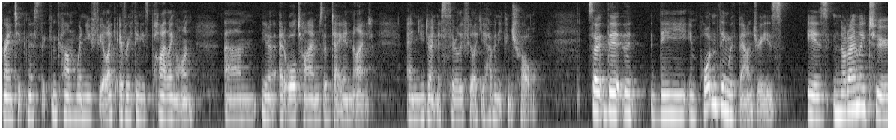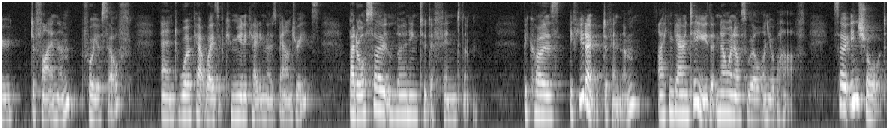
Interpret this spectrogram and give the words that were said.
franticness that can come when you feel like everything is piling on, um, you know, at all times of day and night, and you don't necessarily feel like you have any control. So the, the the important thing with boundaries is not only to define them for yourself and work out ways of communicating those boundaries, but also learning to defend them. Because if you don't defend them, I can guarantee you that no one else will on your behalf. So, in short,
